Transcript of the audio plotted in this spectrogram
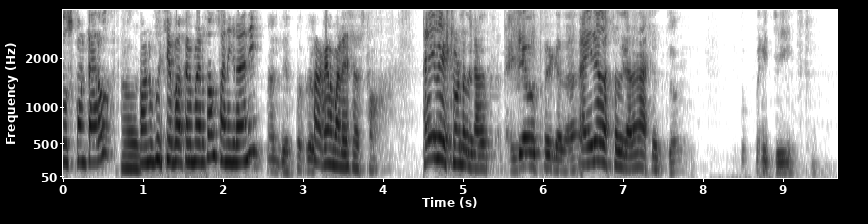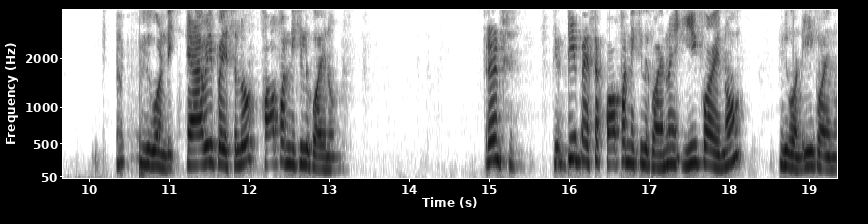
చూసుకుంటారు. పనికొచ్చే పక్కన పెడతాం పనికి రాని అంతే పక్కన పడేసేస్తాం. టైం వేస్ట్ ఉండదు కదా. ఐడియా వస్తుంది కదా. ఐడియా వస్తుంది కదా ఇదిగోండి యాభై పైసలు copper nickel coin friends fifty paisa copper nickel coin ఈ కాయిన్ ఇదిగోండి ఈ కాయిన్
